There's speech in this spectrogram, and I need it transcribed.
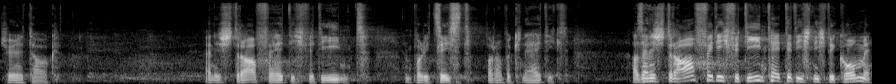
Schönen Tag. Eine Strafe hätte ich verdient. Ein Polizist war aber gnädig. Also eine Strafe, die ich verdient hätte, die ich nicht bekomme,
